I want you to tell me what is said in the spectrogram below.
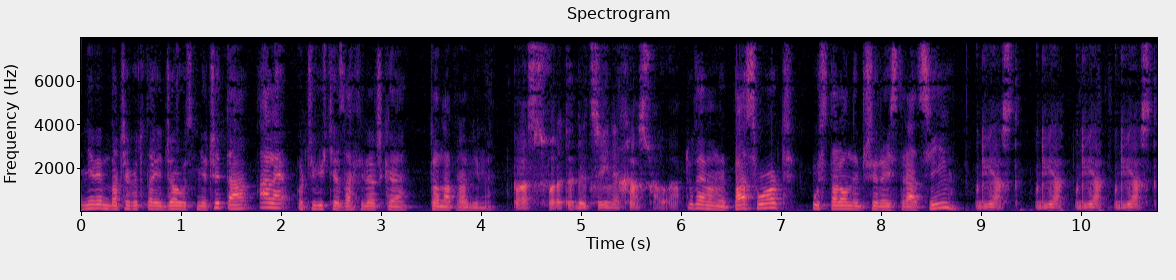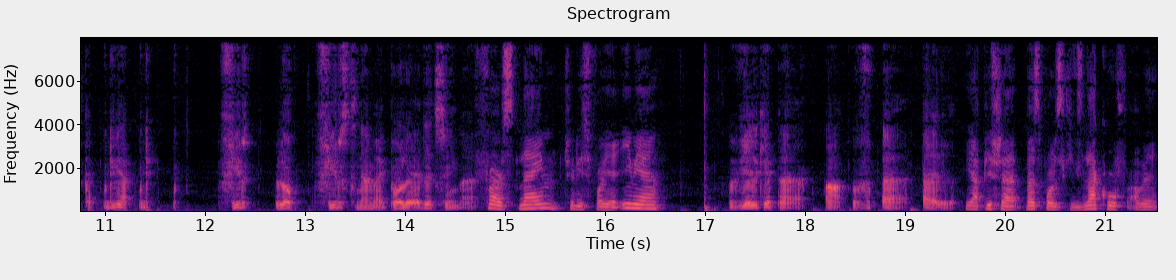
nie wiem dlaczego tutaj Jones nie czyta, ale oczywiście za chwileczkę to naprawimy. Password edycyjne hasła. Tutaj mamy password ustalony przy rejestracji. Gwiazd, gwiazd, gwiazd, gwiazdka, gwiazd. First, lo, first name pole edycyjne. First name, czyli swoje imię. Wielkie P, A, W, E, L. Ja piszę bez polskich znaków, aby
